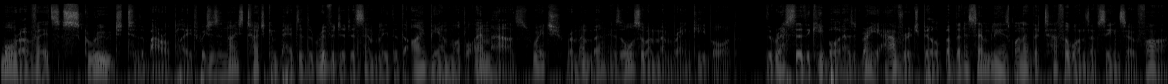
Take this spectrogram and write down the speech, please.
Moreover, it's screwed to the barrel plate, which is a nice touch compared to the riveted assembly that the IBM Model M has, which, remember, is also a membrane keyboard. The rest of the keyboard has very average build, but that assembly is one of the tougher ones I've seen so far.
